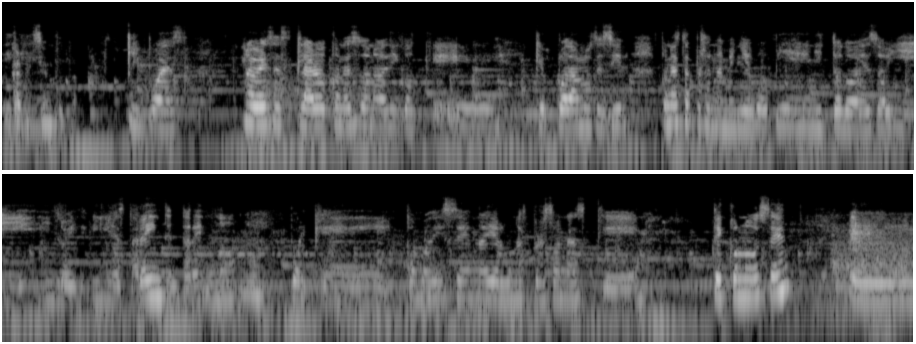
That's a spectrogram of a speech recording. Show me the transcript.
Y, y pues a veces, claro, con eso no digo que, que podamos decir, con esta persona me llevo bien y todo eso y, y lo, y estaré, intentaré, no, No. porque como dicen, hay algunas personas que te conocen, eh,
